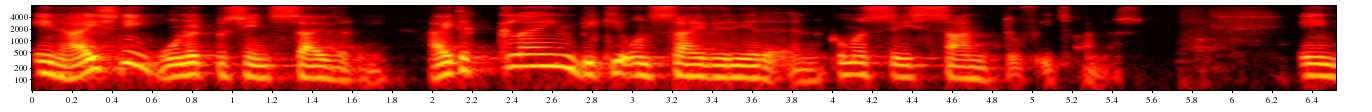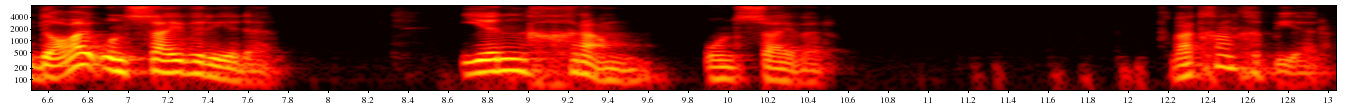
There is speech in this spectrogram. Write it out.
En hy's nie 100% suiwer nie. Hy het 'n klein bietjie onsuiverhede in. Kom ons sê sand of iets anders. En daai onsuiverhede 1 gram onsuiwer. Wat gaan gebeur?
